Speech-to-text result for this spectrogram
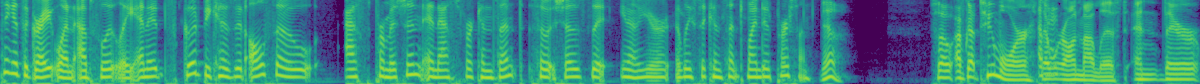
I think it's a great one, absolutely. And it's good because it also asks permission and asks for consent. So it shows that, you know, you're at least a consent minded person. Yeah. So I've got two more that were on my list, and they're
